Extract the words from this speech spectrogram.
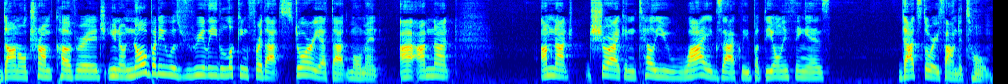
Donald Trump coverage. You know, nobody was really looking for that story at that moment. I, I'm not I'm not sure I can tell you why exactly, but the only thing is that story found its home.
